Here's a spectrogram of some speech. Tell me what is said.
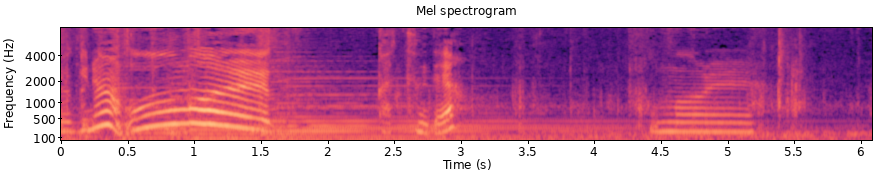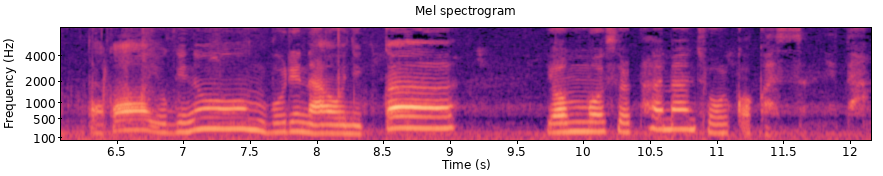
여기는 우물 같은데요. 우물다가 여기는 물이 나오니까 연못을 파면 좋을 것 같습니다.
